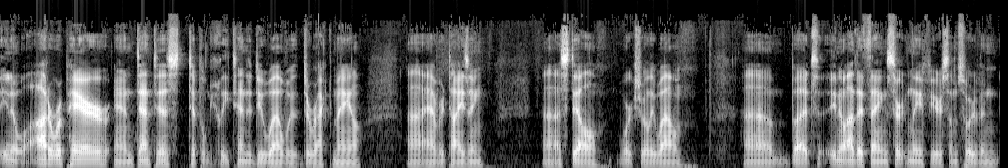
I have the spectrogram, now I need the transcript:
you know, auto repair and dentists typically tend to do well with direct mail uh, advertising. Uh, still works really well. Um, but you know, other things certainly, if you're some sort of an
